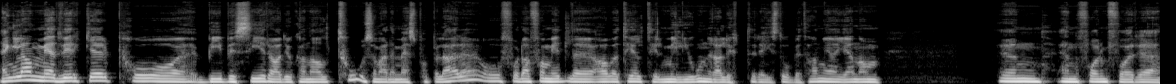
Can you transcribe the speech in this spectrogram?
England, medvirker på BBC radiokanal 2, som er det mest populære, og får da formidle av og til til millioner av lyttere i Storbritannia gjennom en, en form for eh,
